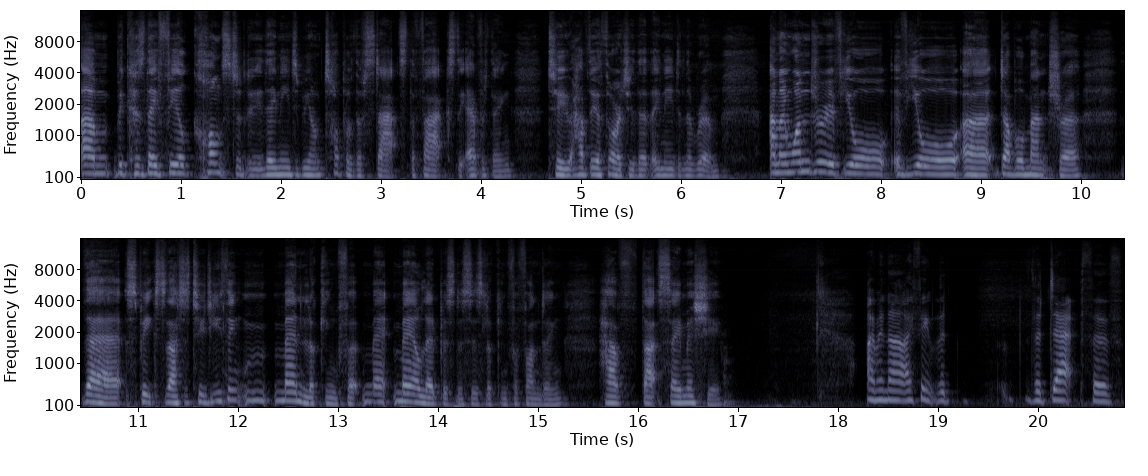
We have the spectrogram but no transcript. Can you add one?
Um, because they feel constantly they need to be on top of the stats, the facts, the everything to have the authority that they need in the room. And I wonder if your if your uh, double mantra there speaks to that as too. Do you think men looking for ma- male-led businesses looking for funding have that same issue? I mean, I think that the depth of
